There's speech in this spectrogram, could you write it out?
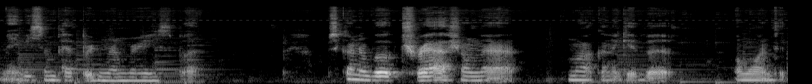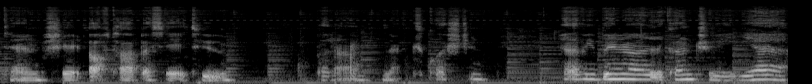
maybe some peppered memories, but I'm just gonna vote trash on that. I'm not gonna give it a one to ten. Shit, off top, I say a two. But um, next question: Have you been out of the country? Yeah,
